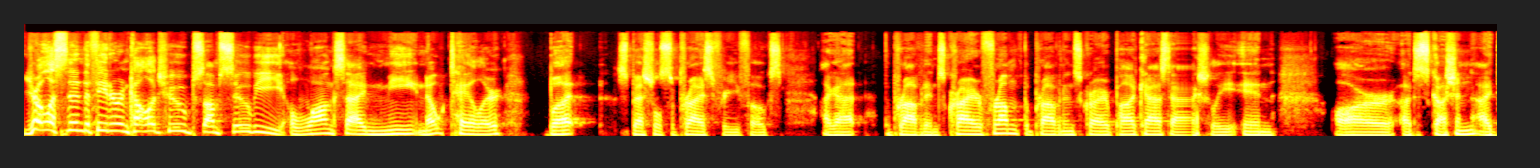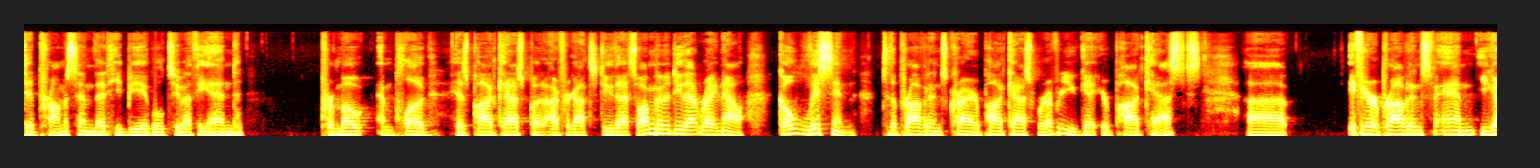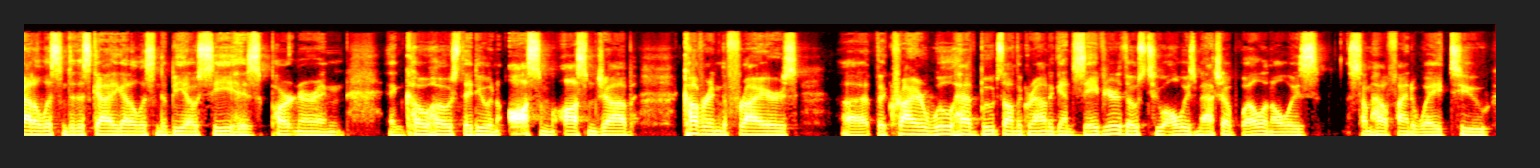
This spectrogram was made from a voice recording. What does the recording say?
You're listening to Theater and College Hoops. I'm Subi alongside me, no Taylor, but special surprise for you folks. I got the Providence Crier from the Providence Crier podcast actually in our uh, discussion. I did promise him that he'd be able to, at the end, promote and plug his podcast, but I forgot to do that. So I'm going to do that right now. Go listen to the Providence Crier podcast wherever you get your podcasts. Uh, if you're a Providence fan, you got to listen to this guy. You got to listen to BOC, his partner and and co-host. They do an awesome, awesome job covering the Friars. Uh, the Crier will have boots on the ground against Xavier. Those two always match up well and always somehow find a way to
